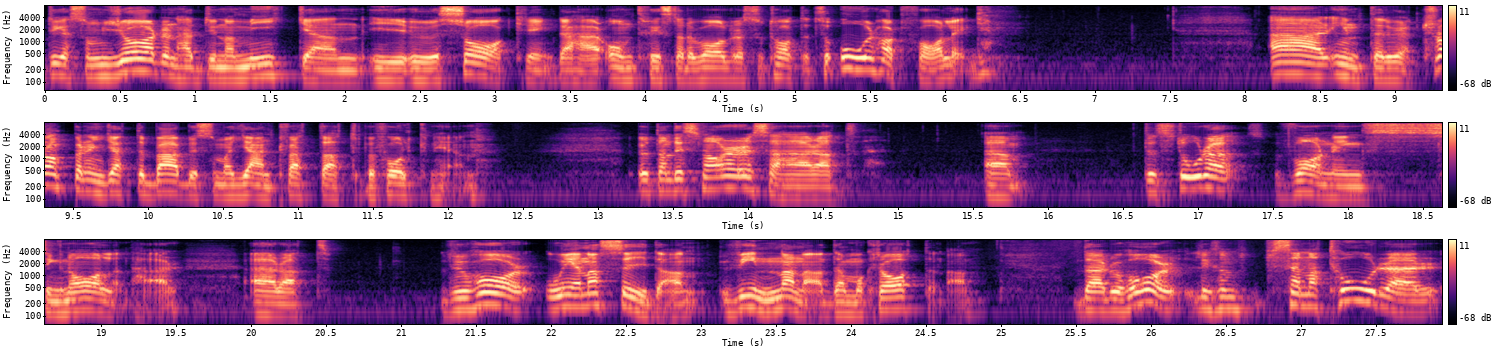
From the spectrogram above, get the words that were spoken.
det som gör den här dynamiken i USA kring det här omtvistade valresultatet så oerhört farlig. Är inte, du vet, Trump är en jättebebis som har hjärntvättat befolkningen. Utan det är snarare så här att um, den stora varningssignalen här är att du har å ena sidan vinnarna, demokraterna, där du har liksom senatorer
